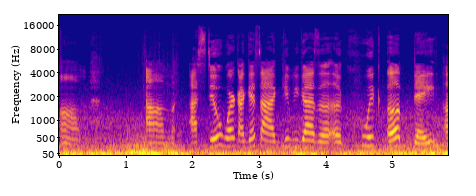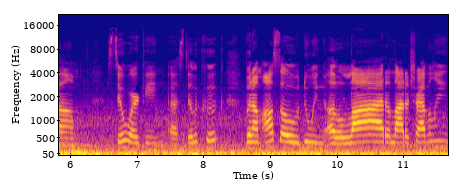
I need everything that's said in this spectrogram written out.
Um um i still work. I guess i give you guys a, a quick update. Um still working uh, still a cook but i'm also doing a lot a lot of traveling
